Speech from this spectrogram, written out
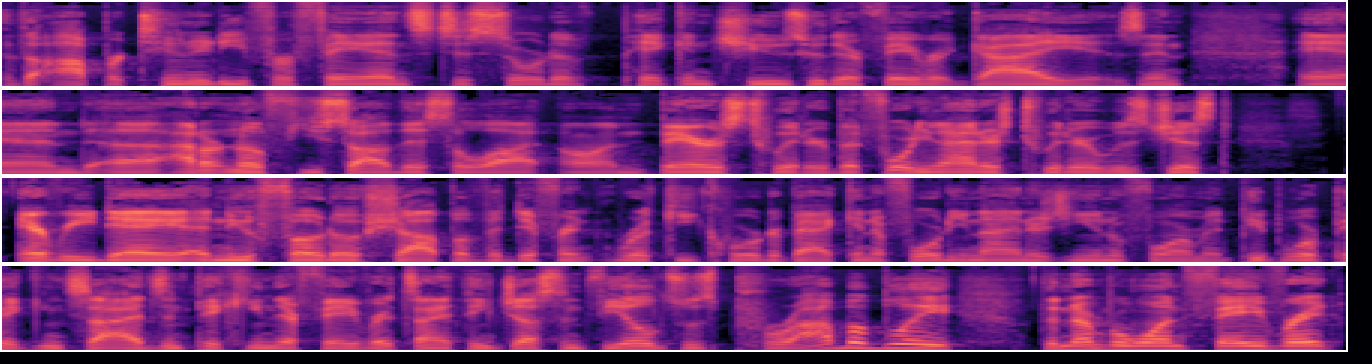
the opportunity for fans to sort of pick and choose who their favorite guy is. And and uh, I don't know if you saw this a lot on Bears Twitter, but 49ers Twitter was just every day a new Photoshop of a different rookie quarterback in a 49ers uniform. And people were picking sides and picking their favorites. And I think Justin Fields was probably the number one favorite.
